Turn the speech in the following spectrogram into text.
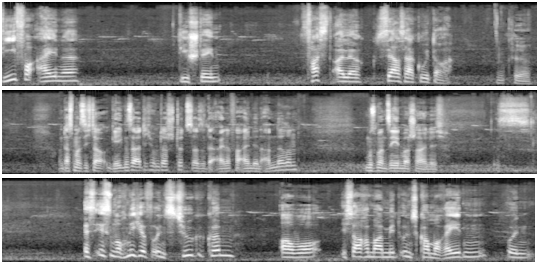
Die Vereine, die stehen fast alle sehr, sehr gut da. Okay. Und dass man sich da gegenseitig unterstützt, also der eine Verein den anderen, muss man sehen wahrscheinlich. Ist Es ist noch nicht auf uns zugekommen, aber ich sage mal, mit uns kann man reden und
